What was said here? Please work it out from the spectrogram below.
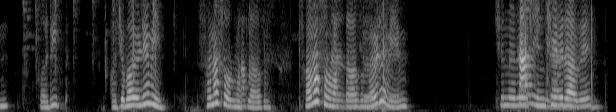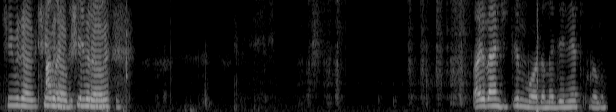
Hı? Garip. Acaba öyle miyim? Sana sormak Kafasız. lazım. Sana sormak Tövbe lazım. tövbe. Öyle miyim? Şunları Tabii ki çevir öyle abi. Çevir abi, çevir Al abi, çevir abi. Ali ben ciddiyim bu arada medeniyet kuralım.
